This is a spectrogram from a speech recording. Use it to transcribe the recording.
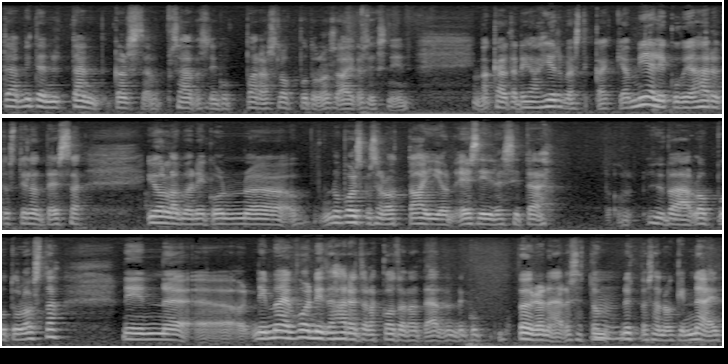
tämä, miten nyt tämän kanssa saataisiin niin paras lopputulos aikaiseksi, niin mä käytän ihan hirveästi kaikkia mielikuvia harjoitustilanteissa, jolla mä niin kuin, no voisiko sanoa taion esille sitä hyvää lopputulosta niin, niin mä en voi niitä harjoitella kotona täällä niin kuin pöydän ääressä, että on, mm. nyt mä sanonkin näin,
